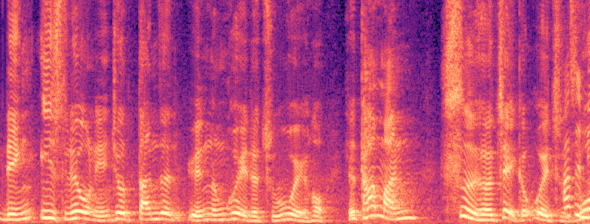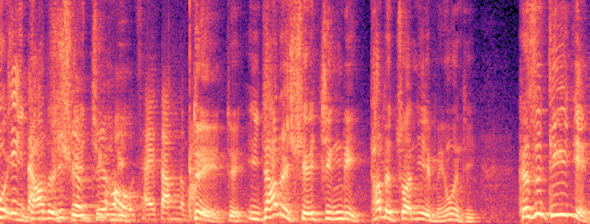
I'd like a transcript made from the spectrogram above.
零一十六年就担任原能会的主委后，其实他蛮适合这个位置。他是民进党执政之后才当的嘛？对对，以他的学经历，他的专业没问题。可是第一点，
